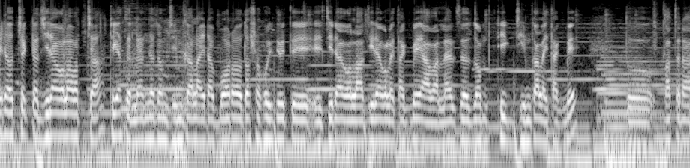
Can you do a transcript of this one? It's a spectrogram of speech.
এটা হচ্ছে একটা জিরা গলা বাচ্চা, ঠিক আছে? ল্যাঞ্জাজম ঝিমকালা, এটা বড় দশক হইতে হইতে এই জিরা গলা জিরা গলায় থাকবে, আবার ল্যাঞ্জাজম ঠিক ঝিমকালাই থাকবে। তো বাচ্চাটা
